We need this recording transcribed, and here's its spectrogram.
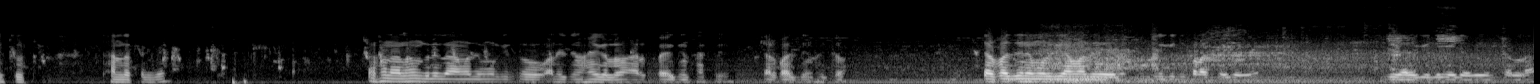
একটু ঠান্ডা থাকবে। এখন আলহামদুলিল্লাহ আমাদের মুরগি তো অনেকদিন হয়ে গেল, আর কয়েকদিন থাকবে, চার পাঁচ দিন হয়তো। চার, পাঁচ দিনে মুরগি আমাদের দুই কেজি হয়ে যাবে। দুই, আড়াই হয়ে যাবে, ইনশাল্লাহ।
